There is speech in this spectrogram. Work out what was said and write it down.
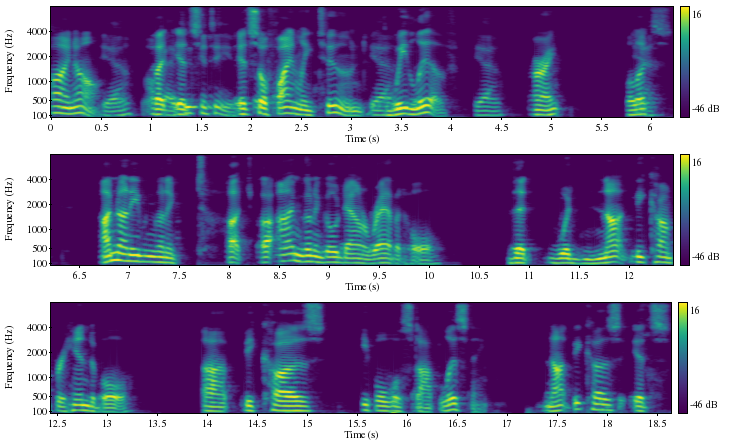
Oh, I know. Yeah. But Okay, please it's, continue. it's so finely tuned. Yeah. We live. yeah. All right. Well, Yeah. let's. I'm not even going to touch. Uh, I'm going to go down a rabbit hole that would not be comprehensible uh, because people will stop listening, not because it's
